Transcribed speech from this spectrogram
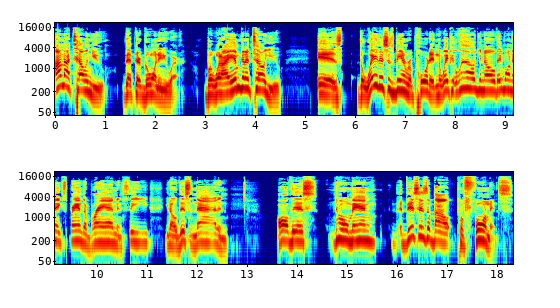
I'm not telling you that they're going anywhere. But what I am going to tell you is the way this is being reported and the way people, well, you know, they want to expand their brand and see, you know, this and that and all this. No, man. This is about performance.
